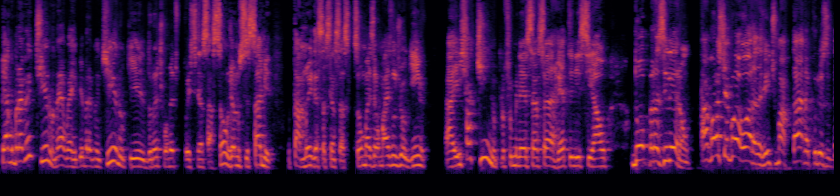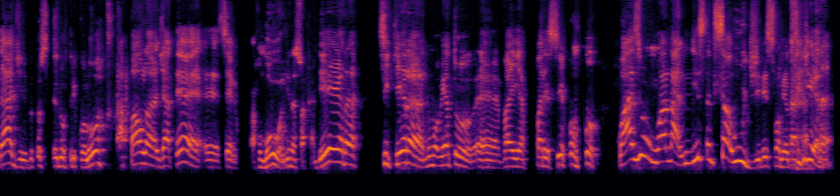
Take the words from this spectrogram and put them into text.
pega o Bragantino, né? O RB Bragantino, que durante o momento foi sensação, já não se sabe o tamanho dessa sensação, mas é mais um joguinho aí chatinho para o Fluminense nessa reta inicial do Brasileirão. Agora chegou a hora da gente matar a curiosidade do torcedor tricolor. A Paula já até é, se arrumou ali na sua cadeira. Siqueira, no momento, é, vai aparecer como quase um analista de saúde nesse momento. Siqueira,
